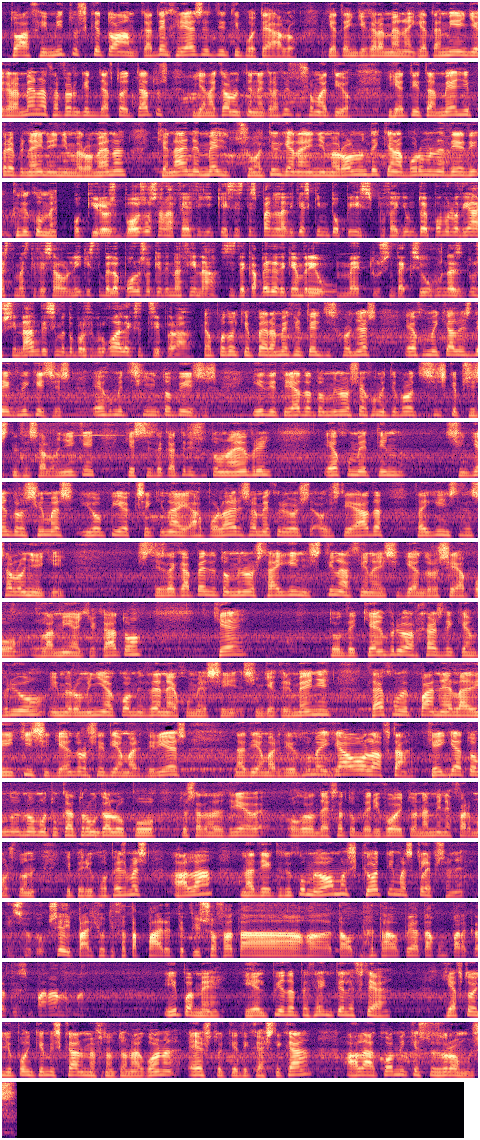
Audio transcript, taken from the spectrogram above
το αφημί τους και το άμκα. Δεν χρειάζεται τίποτε άλλο για τα εγγεγραμμένα. Για τα μη εγγεγραμμένα θα φέρουν και την ταυτότητά τους για να κάνουν την εγγραφή στο σωματείο. Γιατί τα μέλη πρέπει να είναι ενημερωμένα και να είναι μέλη του σωματείου για να ενημερώνονται και να μπορούμε να διεκδικούμε. Ο κύριος Μπόζος αναφέρθηκε και στις τρεις πανελλαδικές κινητοποιήσει που θα γίνουν το επόμενο διάστημα στη Θεσσαλονίκη, στην Πελοπόννησο και την Αθήνα στις 15 Δεκεμβρίου. Με τους συνταξιούχους να ζητούν συνάντηση με τον Πρωθυπουργό Αλέξη Τσίπρα. Από εδώ και πέρα μέχρι τέλη της χρονιάς έχουμε και άλλες διεκδικήσεις. Έχουμε τις κινητοποιήσεις. Ήδη 30 του μηνός έχουμε την πρώτη σύσκεψη στη Θεσσαλονίκη και στις 13 του Νοέμβρη έχουμε την συγκέντρωσή μας η οποία ξεκινάει από Λάρισα μέχρι Οριστιάδα θα γίνει στη Θεσσαλονίκη. Στις 15 του μηνός θα γίνει στην Αθήνα η συγκέντρωση από Λαμία και κάτω και τον Δεκέμβριο, αρχάς Δεκεμβρίου, ημερομηνία ακόμη δεν έχουμε συγκεκριμένη, θα έχουμε πανελλαδική συγκέντρωση διαμαρτυρίας να διαμαρτυρηθούμε για όλα αυτά και για τον νόμο του Κατρούγκαλου που το 43-87 τον περιβόητο να μην εφαρμοστούν οι περικοπές μας αλλά να διεκδικούμε όμως και ό,τι μας κλέψανε. Αισιοδοξία υπάρχει ότι θα τα πάρετε πίσω αυτά τα, τα, τα οποία τα έχουν παρακρατήσει παράνομα. Είπαμε, η ελπίδα πεθαίνει τελευταία. Γι' αυτό λοιπόν και εμείς κάνουμε αυτόν τον αγώνα, έστω και δικαστικά, αλλά ακόμη και στους δρόμους.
